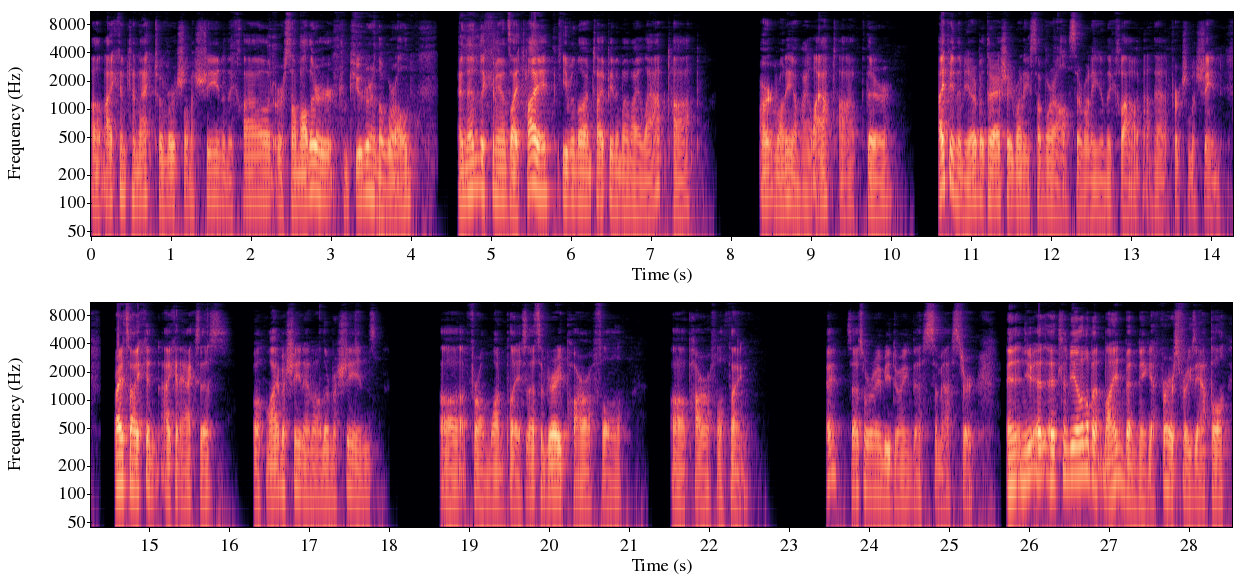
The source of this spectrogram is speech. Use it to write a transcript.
um, I can connect to a virtual machine in the cloud or some other computer in the world, and then the commands I type, even though I'm typing them on my laptop, aren't running on my laptop. They're typing them here, but they're actually running somewhere else. They're running in the cloud on that virtual machine right? So I can I can access both my machine and other machines uh, from one place. So that's a very powerful, uh, powerful thing. Okay, so that's what we're going to be doing this semester, and, you, it, it, can be a little bit mind bending at first. For example,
